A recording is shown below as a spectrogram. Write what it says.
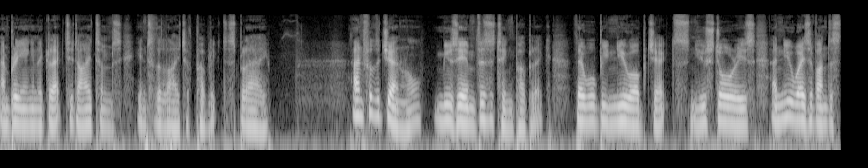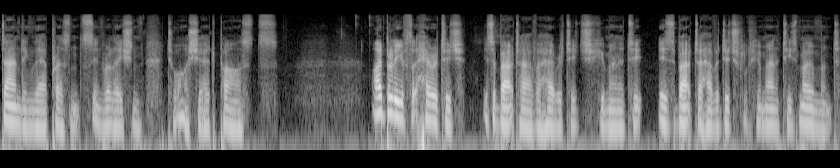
and bringing neglected items into the light of public display. And for the general, museum visiting public, there will be new objects, new stories and new ways of understanding their presence in relation to our shared pasts. I believe that heritage is about to have a heritage humanity is about to have a digital humanities moment,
